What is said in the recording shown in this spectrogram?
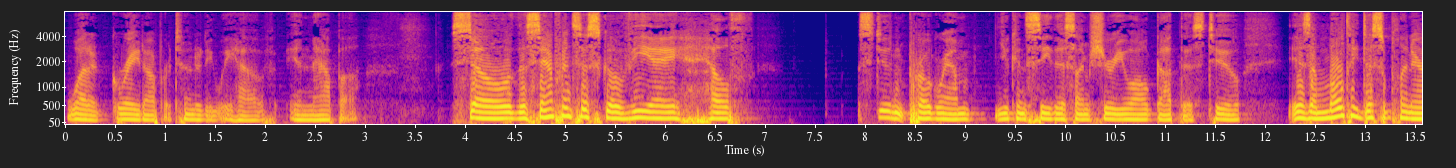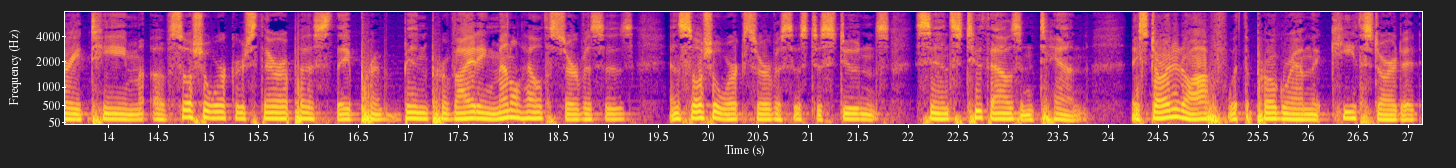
what a great opportunity we have in Napa. So the San Francisco VA Health Student Program, you can see this, I'm sure you all got this too, is a multidisciplinary team of social workers, therapists. They've been providing mental health services and social work services to students since 2010. They started off with the program that Keith started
